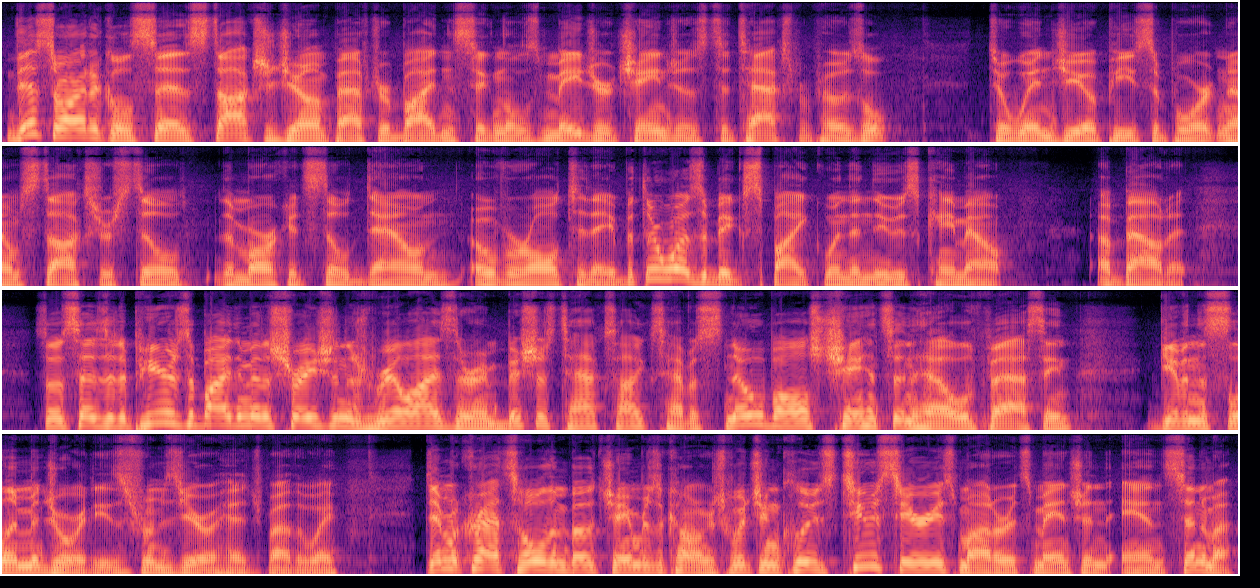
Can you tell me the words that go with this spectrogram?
this article says stocks jump after Biden signals major changes to tax proposal to win GOP support. Now stocks are still the market's still down overall today, but there was a big spike when the news came out about it. So it says it appears the Biden administration has realized their ambitious tax hikes have a snowball's chance in hell of passing, given the slim majority. Is from Zero Hedge, by the way. Democrats hold in both chambers of Congress, which includes two serious moderates, Manchin and Sinema.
